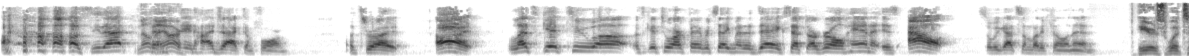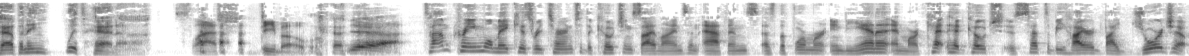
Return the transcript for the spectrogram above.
See that? No, Penn they are. State hijacked them for him. That's right. All right. Let's get to uh let's get to our favorite segment of the day, except our girl Hannah is out, so we got somebody filling in. Here's what's happening with Hannah. Slash Debo. Yeah. Tom Crean will make his return to the coaching sidelines in Athens as the former Indiana and Marquette head coach is set to be hired by Georgia.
